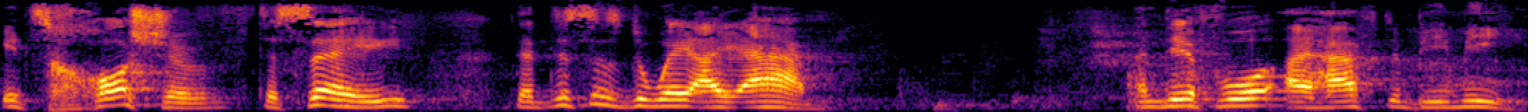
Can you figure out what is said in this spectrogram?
it's choshev to say that this is the way I am. And therefore I have to be me.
